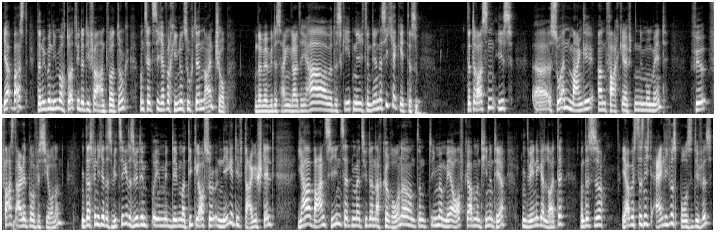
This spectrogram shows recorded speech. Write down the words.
ja, passt, dann übernimm auch dort wieder die Verantwortung und setz dich einfach hin und such dir einen neuen Job. Und dann werden wieder sagen Leute, ja, aber das geht nicht. Und ja, na sicher geht das. Da draußen ist äh, so ein Mangel an Fachkräften im Moment für fast alle Professionen. Und das finde ich ja das Witzige, das wird in, in dem Artikel auch so negativ dargestellt ja, Wahnsinn, seit wir jetzt wieder nach Corona und, und immer mehr Aufgaben und hin und her und weniger Leute. Und das ist so, ja, aber ist das nicht eigentlich was Positives?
